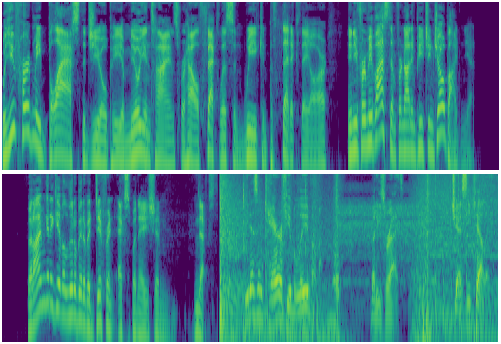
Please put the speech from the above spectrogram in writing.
Well, you've heard me blast the GOP a million times for how feckless and weak and pathetic they are, and you've heard me blast them for not impeaching Joe Biden yet. But I'm going to give a little bit of a different explanation next. He doesn't care if you believe him, but he's right. Jesse Kelly.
